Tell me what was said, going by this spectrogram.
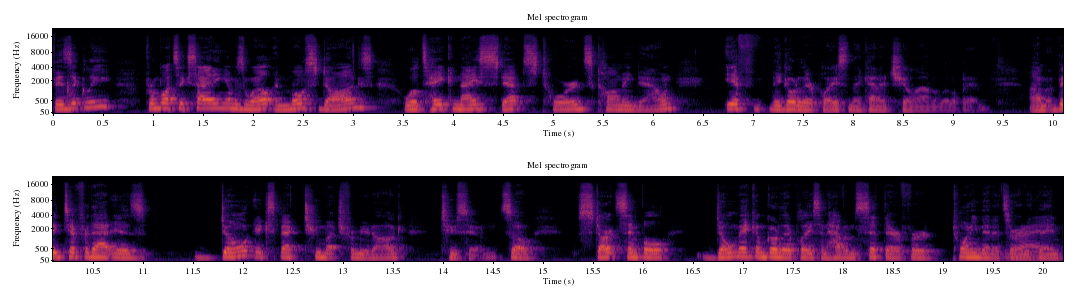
physically from what's exciting them as well. And most dogs will take nice steps towards calming down if they go to their place and they kind of chill out a little bit. Um, a big tip for that is don't expect too much from your dog too soon. So start simple. Don't make them go to their place and have them sit there for 20 minutes or Right. anything.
